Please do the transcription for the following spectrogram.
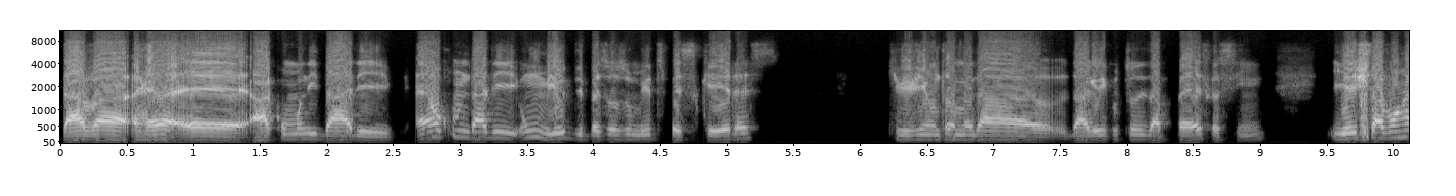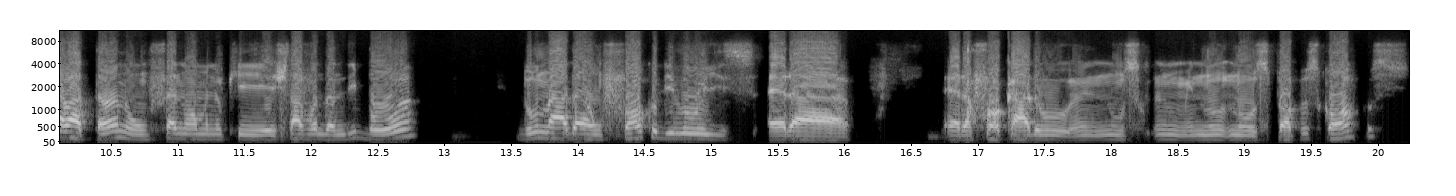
tava é, a comunidade é uma comunidade humilde de pessoas humildes pesqueiras que viviam também da, da agricultura e da pesca, assim, e eles estavam relatando um fenômeno que eles estavam andando de boa, do nada um foco de luz era era focado nos, nos próprios corpos.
